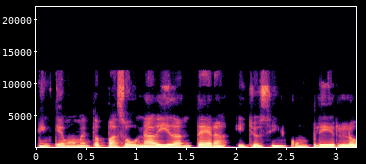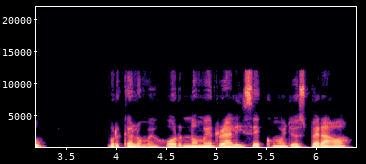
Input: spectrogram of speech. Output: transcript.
en qué momento pasó una vida entera y yo sin cumplirlo, porque a lo mejor no me realicé como yo esperaba,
